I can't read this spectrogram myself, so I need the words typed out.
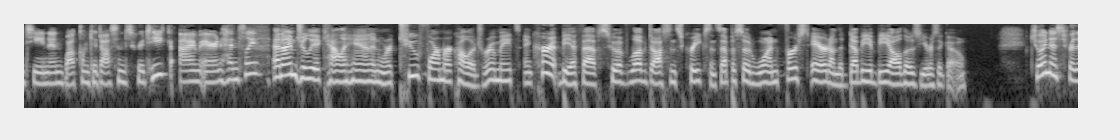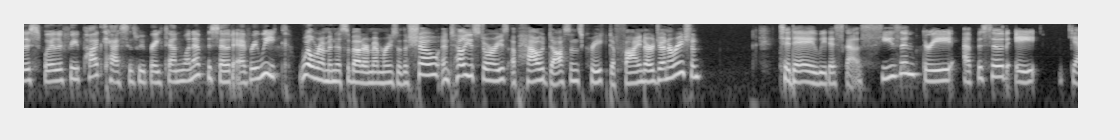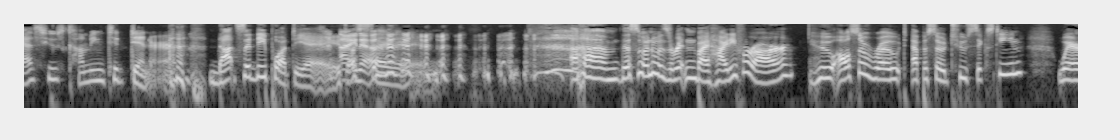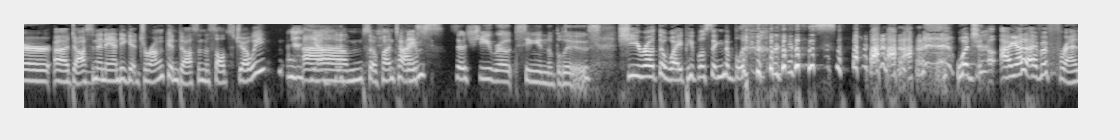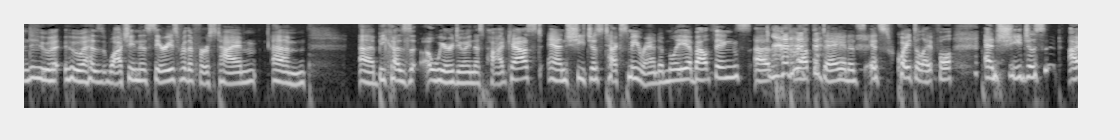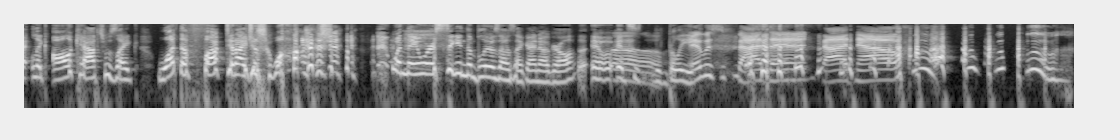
and welcome to Dawson's Critique. I'm Erin Hensley. And I'm Julia Callahan, and we're two former college roommates and current BFFs who have loved Dawson's Creek since episode one first aired on the WB all those years ago. Join us for this spoiler free podcast as we break down one episode every week. We'll reminisce about our memories of the show and tell you stories of how Dawson's Creek defined our generation. Today, we discuss season three, episode eight Guess Who's Coming to Dinner? Not Sidney Poitier. I saying. um, this one was written by Heidi Ferrer, who also wrote episode 216, where uh, Dawson and Andie get drunk and Dawson assaults Joey. Yeah. Um, so fun times. So she wrote Singing the Blues. She wrote the white people sing the blues. Which I got I have a friend who who has watching this series for the first time um uh, because we're doing this podcast and she just texts me randomly about things uh, throughout the day and it's it's quite delightful and she just I like all caps was like what the fuck did I just watch when they were singing the blues I was like I know girl it, it's Oh, bleak It was bad then, bad now.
